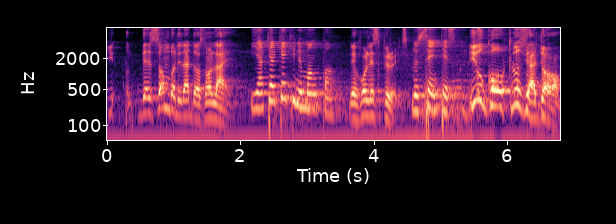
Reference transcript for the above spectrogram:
you, there's somebody that does not lie, il y a quelqu'un qui ne manque pas, the Holy Spirit. le Saint-Esprit. You go close your door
